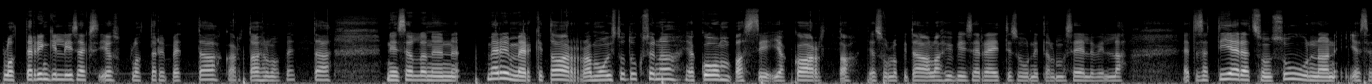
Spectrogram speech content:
plotterinkin lisäksi, jos plotteri pettää, karttaohjelma pettää, niin sellainen merimerkki tarra muistutuksena ja kompassi ja kartta ja sulla pitää olla hyvin se reittisuunnitelma selvillä. Että sä tiedät sun suunnan ja sä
